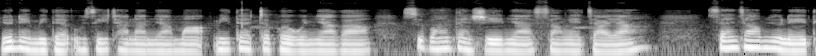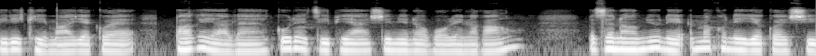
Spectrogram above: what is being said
မြို့နယ်မိသက်ဦးစီးဌာနများမှမိသက်တပ်ဖွဲ့ဝင်များကစုပေါင်းတန်ရှေးများဆောင်ရွက်ကြရာစမ်းချောင်းမြို့နယ်တိတိခေမာရက်ကွက်ဘားကရလန်ကိုတဲ့ကြီးဖျားရှင်မြင့်တော်ဘော်တွင်၎င်းပဇွန်တော်မြို့နယ်အမှတ်9ရက်ကွက်ရှိ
